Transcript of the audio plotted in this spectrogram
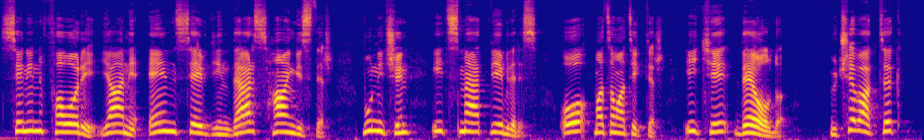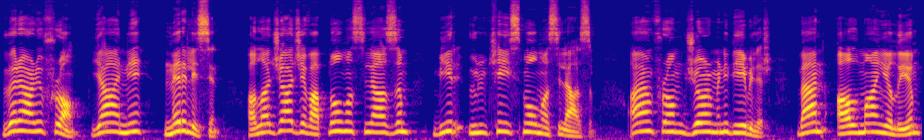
Senin favori yani en sevdiğin ders hangisidir? Bunun için it's math diyebiliriz. O matematiktir. 2 D oldu. 3'e baktık. Where are you from? Yani nerelisin? Alacağı cevap ne olması lazım? Bir ülke ismi olması lazım. I am from Germany diyebilir. Ben Almanyalıyım.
